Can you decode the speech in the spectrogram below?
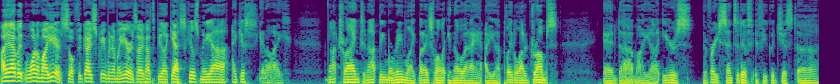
I have it in one of my ears. So if the guy's screaming in my ears, I'd have to be like, yeah, excuse me. Uh, I just, you know, I, not trying to not be Marine like, but I just want to let you know that I, I uh, played a lot of drums and uh, my uh, ears, they're very sensitive. If you could just, uh,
